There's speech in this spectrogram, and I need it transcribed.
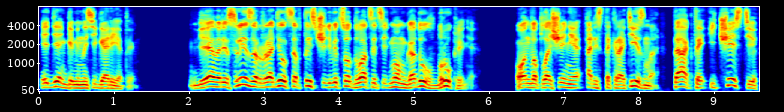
и деньгами на сигареты. Генри Слизер родился в 1927 году в Бруклине. Он воплощение аристократизма, такта и чести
